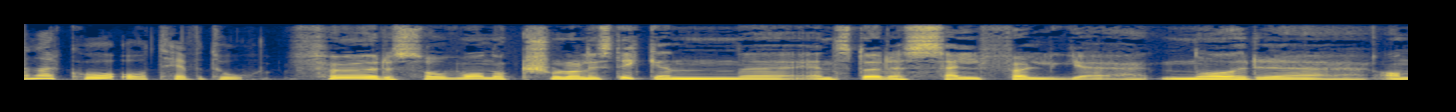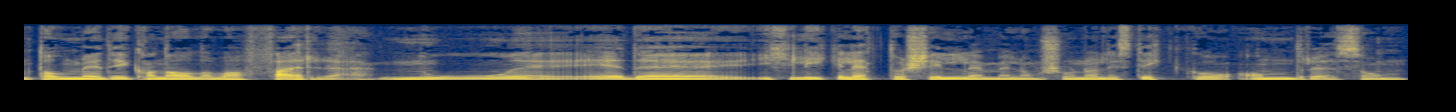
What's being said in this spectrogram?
NRK og TV 2. Før så var nok journalistikken eh, en større selvfølge når eh, antall mediekanaler var færre. Nå er det ikke like lett å skille mellom journalistikk og andre som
